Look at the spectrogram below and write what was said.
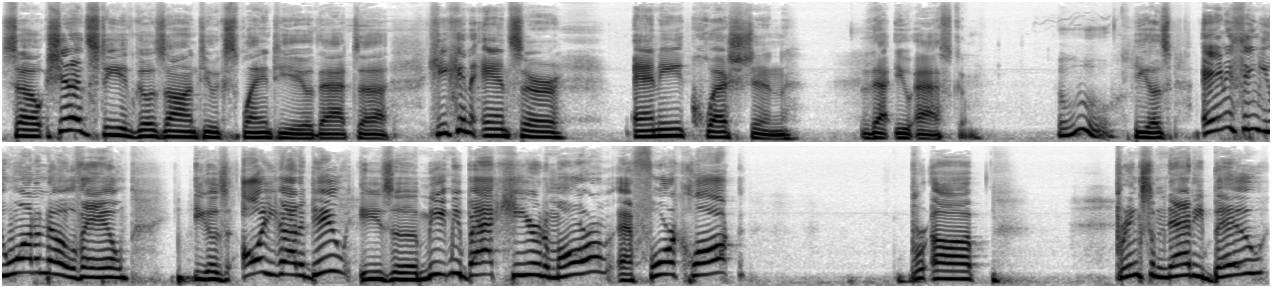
So shithead Steve goes on to explain to you that uh, he can answer any question that you ask him. Ooh, He goes, anything you want to know, Vale. He goes, all you got to do is uh, meet me back here tomorrow at four o'clock. Br- uh, bring some Natty Boh,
